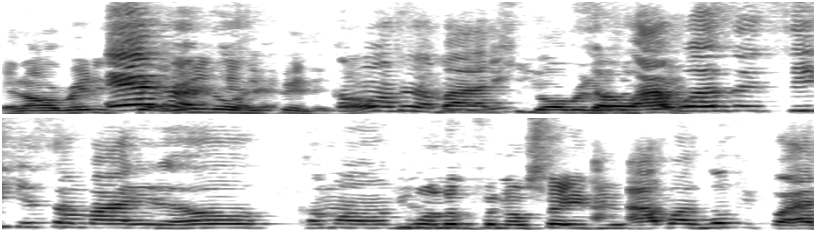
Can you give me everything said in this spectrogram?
And already and her daughter. independent. Come on, Okay, somebody. So you already So I wasn't seeking somebody to, oh, come on. You weren't looking for no savior. I wasn't looking for. I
